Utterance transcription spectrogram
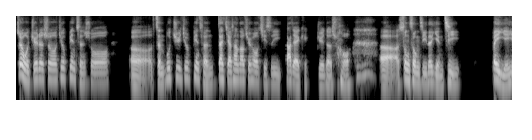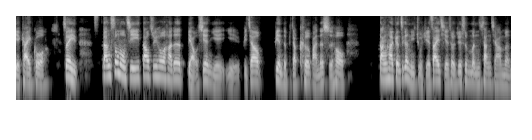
所以我觉得说就变成说呃整部剧就变成再加上到最后，其实大家也可以觉得说 呃宋仲基的演技被爷爷盖过，所以当宋仲基到最后他的表现也也比较变得比较刻板的时候。当他跟这个女主角在一起的时候，就是闷上加闷，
